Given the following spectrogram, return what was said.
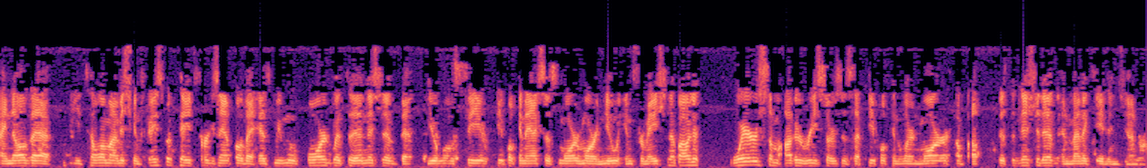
I know that the Telamon Michigan Facebook page, for example, that as we move forward with the initiative that you will see people can access more and more new information about it. Where are some other resources that people can learn more about this initiative and Medicaid in general?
